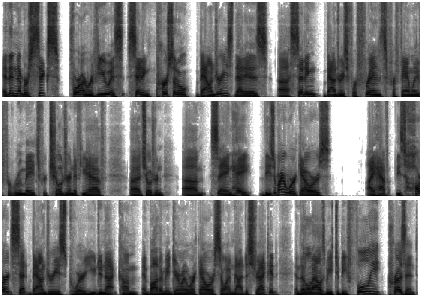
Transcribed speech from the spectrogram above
And then number six for our review is setting personal boundaries. That is uh, setting boundaries for friends, for family, for roommates, for children, if you have uh, children, um, saying, hey, these are my work hours. I have these hard set boundaries to where you do not come and bother me during my work hours, so I'm not distracted. And that allows me to be fully present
